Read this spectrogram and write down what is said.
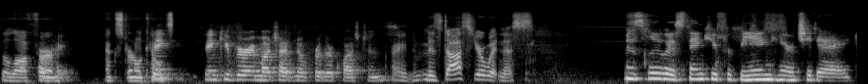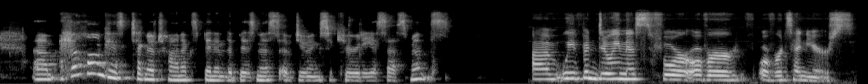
the law firm, okay. external counsel. Thank, thank you very much. I have no further questions. All right, Ms. Doss, your witness. Ms. Lewis, thank you for being here today. Um, how long has Technotronics been in the business of doing security assessments? Um, we've been doing this for over over 10 years.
